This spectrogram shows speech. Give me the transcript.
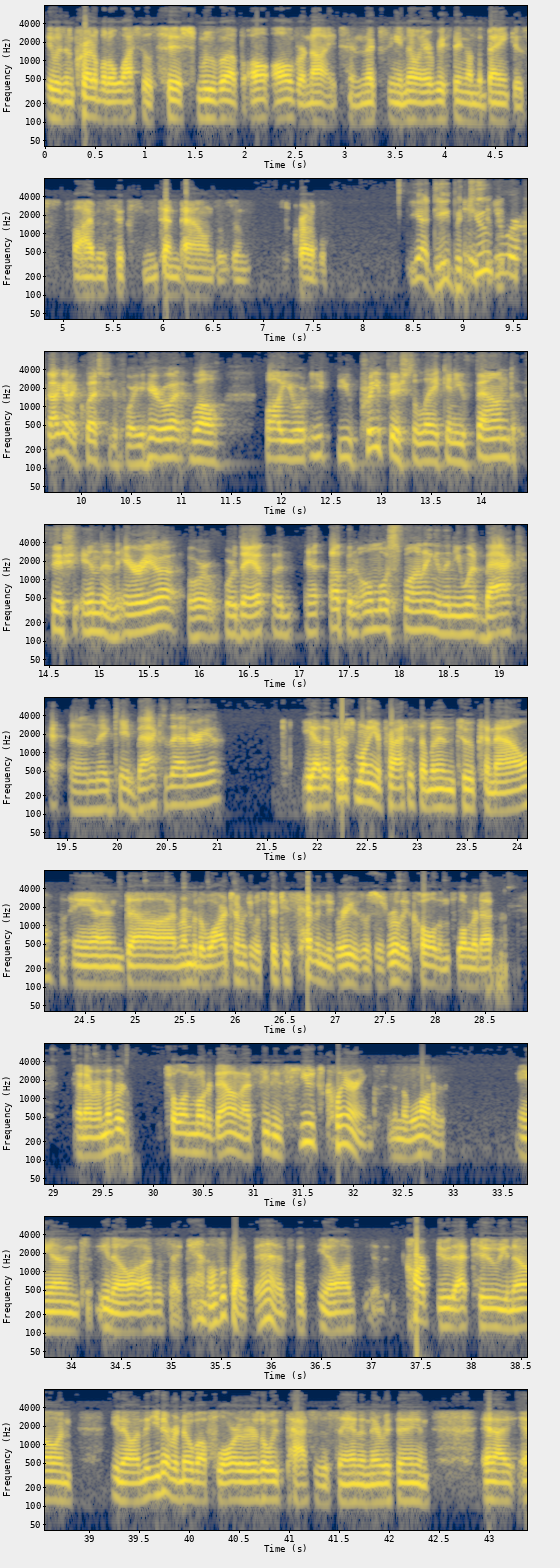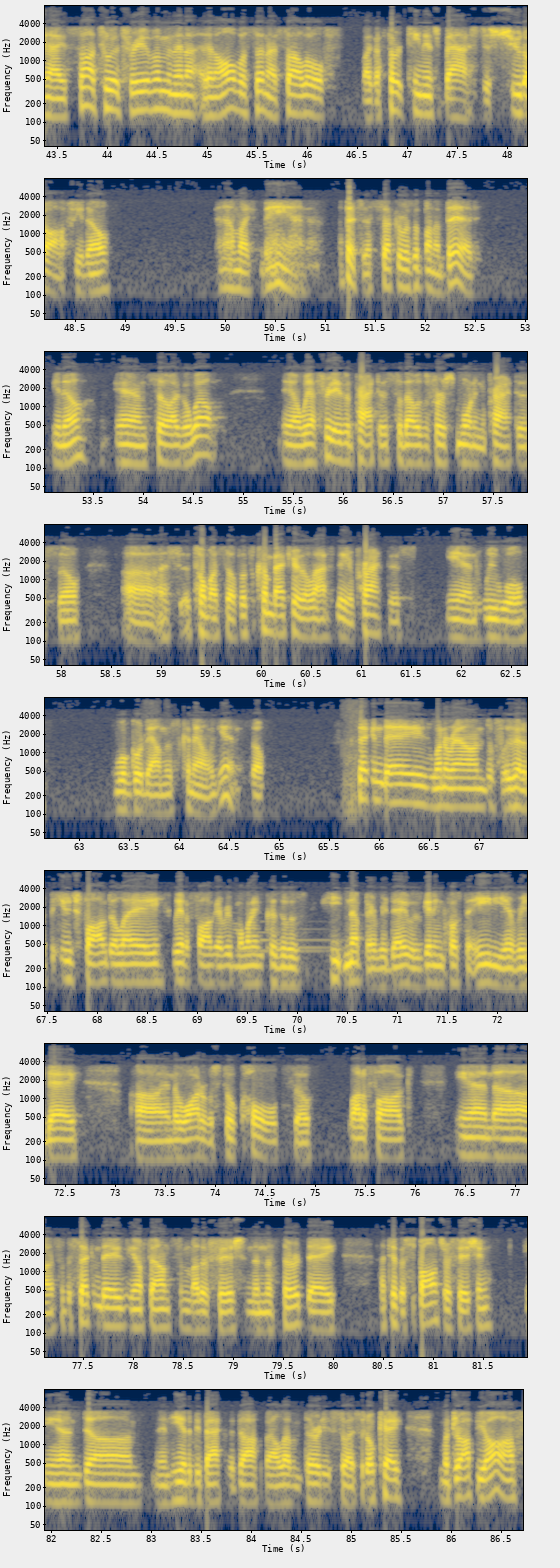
it was incredible to watch those fish move up all, all overnight. And next thing you know, everything on the bank is five and six and 10 pounds. It was incredible. Yeah, Dee, but you, you were, I got a question for you here. What well, while you were you, you pre-fished the lake and you found fish in an area, or were they up and up and almost spawning, and then you went back and they came back to that area? Yeah, the first morning of practice, I went into a canal, and uh, I remember the water temperature was 57 degrees, which is really cold in Florida. And I remember trolling motor down, and I see these huge clearings in the water. And you know, I was just like, man, those look like beds, but you know, carp do that too, you know, and you know, and you never know about Florida. There's always patches of sand and everything, and and I and I saw two or three of them, and then I, then all of a sudden I saw a little like a 13 inch bass just shoot off, you know, and I'm like, man, I bet that sucker was up on a bed, you know, and so I go, well, you know, we have three days of practice, so that was the first morning of practice, so uh, I told myself, let's come back here the last day of practice, and we will we'll go down this canal again. So second day went around. We had a huge fog delay. We had a fog every morning because it was heating up every day. It was getting close to 80 every day, uh, and the water was still cold, so a lot of fog. And uh, so the second day, you know, found some other fish, and then the third day, I took a sponsor fishing, and um, and he had to be back at the dock by 11:30. So I said, okay, I'm gonna drop you off.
